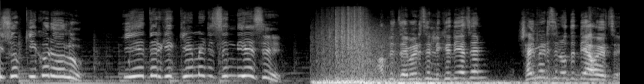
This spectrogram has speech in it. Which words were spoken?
এসব কি করে হলো? এদেরকে কে মেডিসিন দিয়েছে? আপনি যে মেডিসিন লিখে দিয়েছেন সেই মেডিসিন ওদের দেওয়া হয়েছে।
